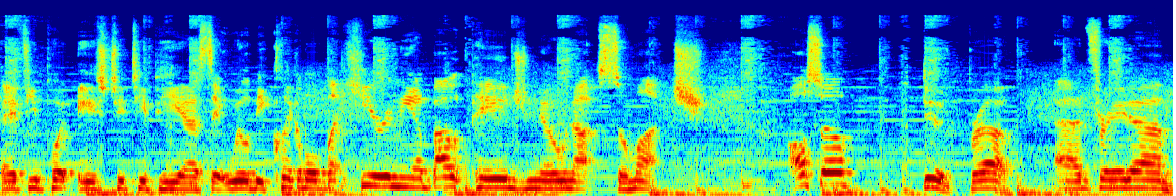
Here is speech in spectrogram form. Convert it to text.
if you put HTTPS, it will be clickable, but here in the About page, no, not so much. Also, dude, bro, add freedom,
